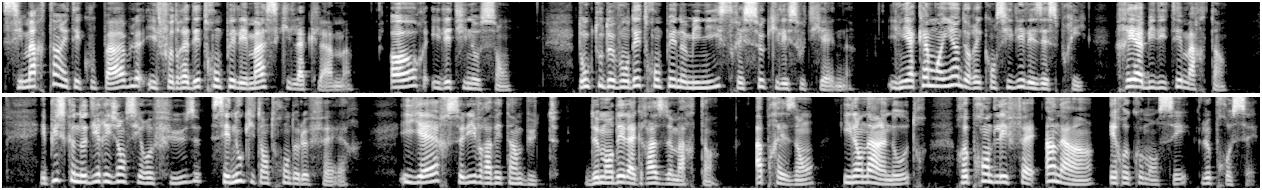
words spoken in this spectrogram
Si Martin était coupable, il faudrait détromper les masses qui l'acclament. Or, il est innocent. Donc nous devons détromper nos ministres et ceux qui les soutiennent. Il n'y a qu'un moyen de réconcilier les esprits, réhabiliter Martin. Et puisque nos dirigeants s'y refusent, c'est nous qui tenterons de le faire. Hier, ce livre avait un but, demander la grâce de Martin. À présent, il en a un autre, reprendre les faits un à un et recommencer le procès.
